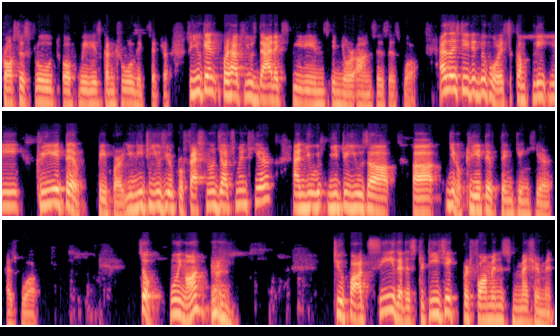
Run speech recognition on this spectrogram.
process flow of various controls, etc. So you can perhaps use that experience in your answers as well. As I stated before, it's a completely creative paper. You need to use your professional judgment here, and you need to use a, uh, you know, creative thinking here as well. So moving on to part C, that is strategic performance measurement.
